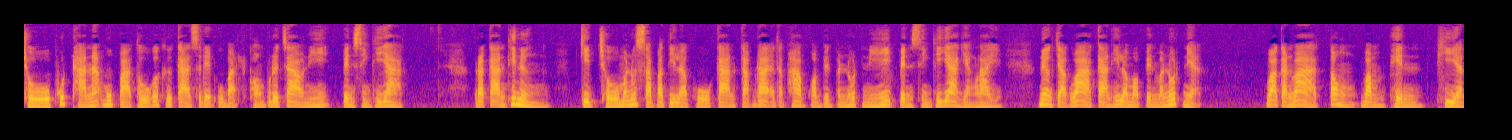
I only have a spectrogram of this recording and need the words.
ฉพุทธานะมุปาโทก็คือการเสด็จอุบัติของพระเจ้านี้เป็นสิ่งที่ยาก ประการที่หนึ่งกิจโฉมนุษย์สัปติลาโภการกลับได้อัตภาพความเป็นมนุษย์นี้เป็นสิ่งที่ยากอย่างไร เนื่องจากว่าการที่เรามาเป็นมนุษย์เนี่ยว่ากันว่าต้องบำเพ็ญเพียร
